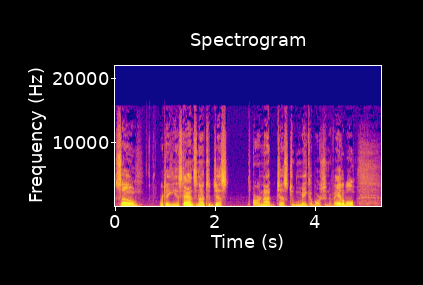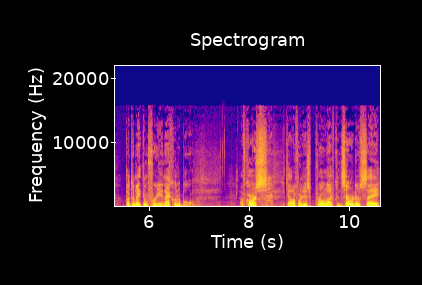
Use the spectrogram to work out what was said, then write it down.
So we're taking a stance not to just, or not just to make abortion available, but to make them free and equitable. Of course, California's pro life conservatives say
